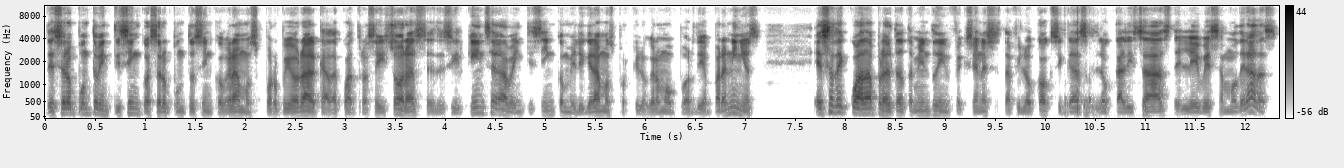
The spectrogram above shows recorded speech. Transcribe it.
de 0.25 a 0.5 gramos por vía oral cada 4 a 6 horas, es decir, 15 a 25 miligramos por kilogramo por día para niños, es adecuada para el tratamiento de infecciones estafilocóxicas localizadas de leves a moderadas.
